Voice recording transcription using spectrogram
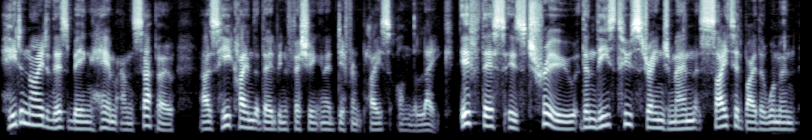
he denied this being him and Seppo, as he claimed that they had been fishing in a different place on the lake. If this is true, then these two strange men cited by the woman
